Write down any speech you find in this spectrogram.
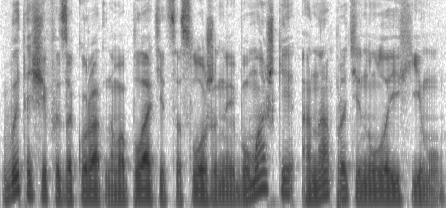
Вытащив из аккуратного платьица сложенные бумажки, она протянула их ему.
